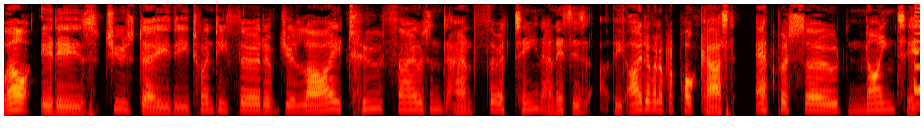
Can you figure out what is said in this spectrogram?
Well, it is Tuesday, the 23rd of July, 2013, and it is the iDeveloper Podcast, episode 90.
